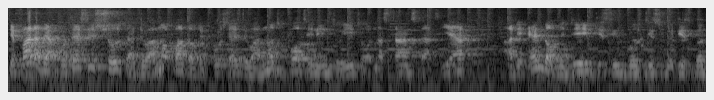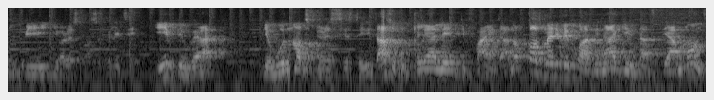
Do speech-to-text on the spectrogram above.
The fact that they are protesting shows that they were not part of the process, they were not bought in into it to understand that, yeah, at the end of the day, this thing goes this way, this is going to be your responsibility. If they were, they would not be resisting. It has to be clearly defined. And of course, many people have been arguing that the amount,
